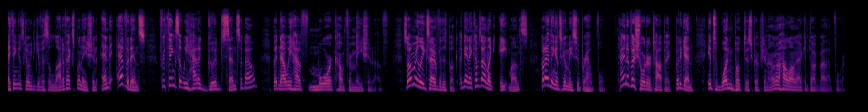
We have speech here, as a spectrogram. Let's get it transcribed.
I think it's going to give us a lot of explanation and evidence for things that we had a good sense about, but now we have more confirmation of. So I'm really excited for this book. Again, it comes out in like eight months, but I think it's going to be super helpful. Kind of a shorter topic, but again, it's one book description. I don't know how long I can talk about that for.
